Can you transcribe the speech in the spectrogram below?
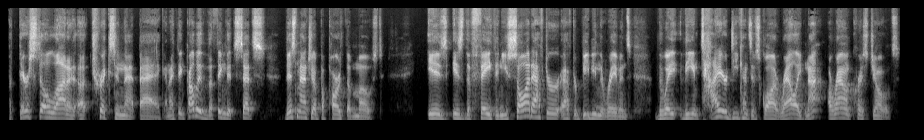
but there's still a lot of uh, tricks in that bag. And I think probably the thing that sets this matchup apart the most is is the faith and you saw it after after beating the ravens the way the entire defensive squad rallied not around chris jones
